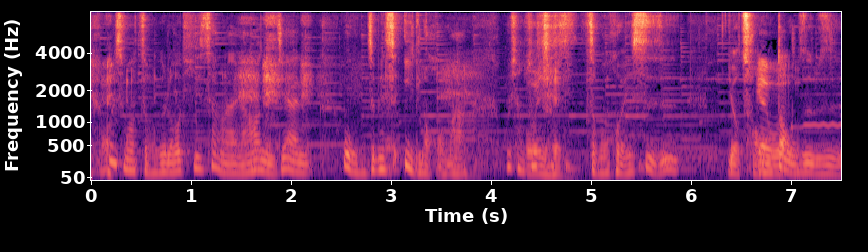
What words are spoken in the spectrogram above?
为什么走个楼梯上来，然后你竟然问我们这边是一楼吗？我想说这是怎么回事？是有虫洞是不是？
